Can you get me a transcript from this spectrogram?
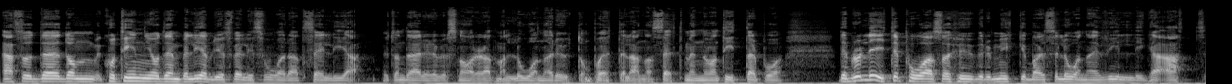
alltså de, de, Coutinho och Dembélé blir ju väldigt svåra att sälja. Utan där är det väl snarare att man lånar ut dem på ett eller annat sätt. Men när man tittar på, det beror lite på alltså hur mycket Barcelona är villiga att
